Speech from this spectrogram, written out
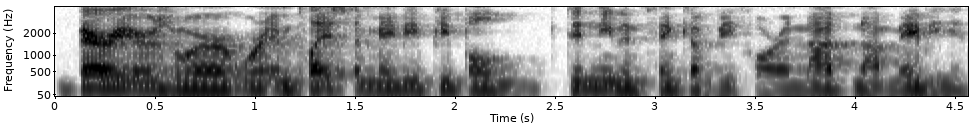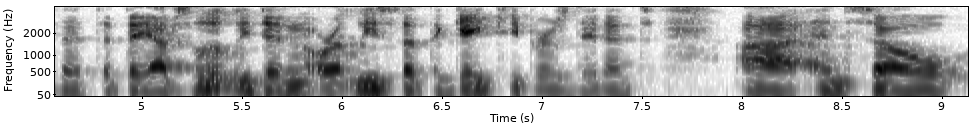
barriers were, were in place that maybe people didn't even think of before and not not maybe that, that they absolutely didn't or at least that the gatekeepers didn't. Uh, and so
